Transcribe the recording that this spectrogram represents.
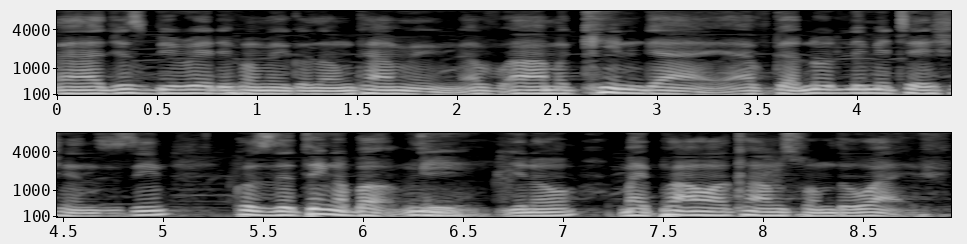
uh, just be ready for me because I'm coming. I've, I'm a keen guy. I've got no limitations, you see. Because the thing about me, you know, my power comes from the wife.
